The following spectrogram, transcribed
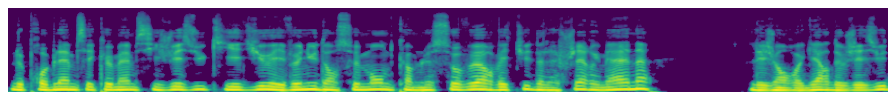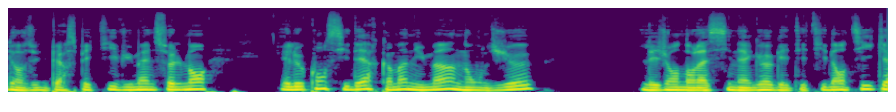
le problème c'est que même si Jésus qui est Dieu est venu dans ce monde comme le Sauveur vêtu de la chair humaine, les gens regardent Jésus dans une perspective humaine seulement et le considèrent comme un humain, non Dieu. Les gens dans la synagogue étaient identiques,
